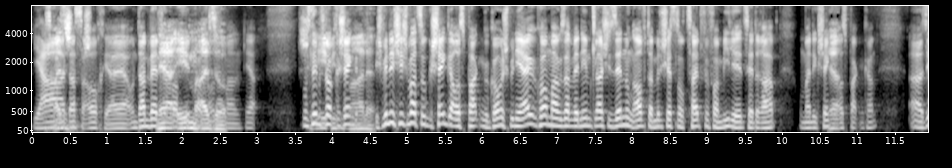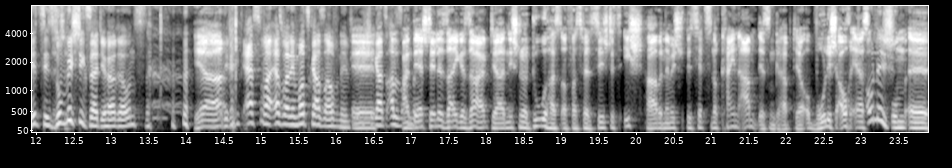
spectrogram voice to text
Ja, das, ich nicht. auch, ja, ja. Und dann werde ich Ja, eben, also. ausmalen, Ja. Ich muss nämlich noch Geschenke. Male. Ich bin nicht mal zum Geschenke auspacken gekommen. Ich bin hierher gekommen, habe gesagt, wir nehmen gleich die Sendung auf, damit ich jetzt noch Zeit für Familie etc. habe und meine Geschenke Ja. auspacken kann. Äh, seht ihr, so wichtig seid ihr Hörer uns. Ja. Direkt erstmal erstmal den Modcast aufnehmen. Äh, als alles an andere. der Stelle sei gesagt, ja, nicht nur du hast auf was verzichtet, ich habe nämlich bis jetzt noch kein Abendessen gehabt, ja, obwohl ich auch erst Auch um äh,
